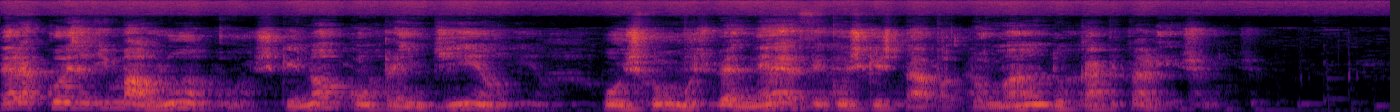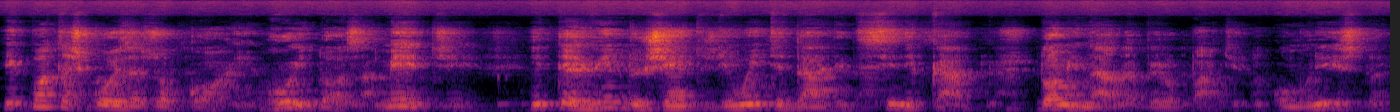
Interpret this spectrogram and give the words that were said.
era coisa de malucos que não compreendiam os rumos benéficos que estava tomando o capitalismo. Enquanto as coisas ocorrem ruidosamente, intervindo gente de uma entidade de sindicatos dominada pelo Partido Comunista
